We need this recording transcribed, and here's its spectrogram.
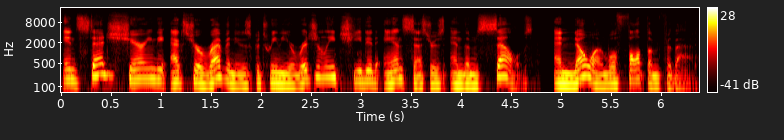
instead, sharing the extra revenues between the originally cheated ancestors and themselves, and no one will fault them for that.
